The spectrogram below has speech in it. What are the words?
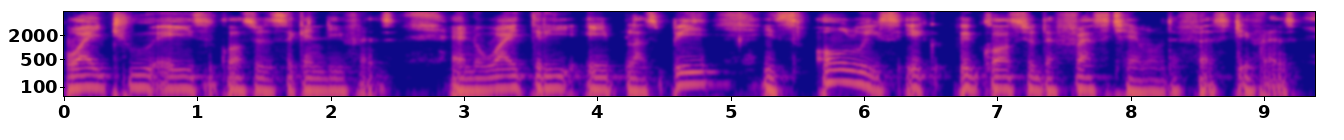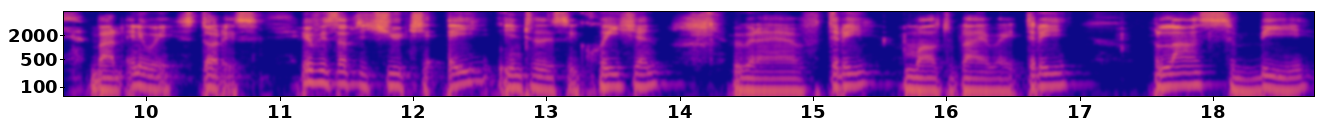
why 2a is equals to the second difference. And y3a plus b is always equals to the first term of the first difference. But anyway stories. If we substitute a into this equation we're gonna have 3 multiplied by 3 plus b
